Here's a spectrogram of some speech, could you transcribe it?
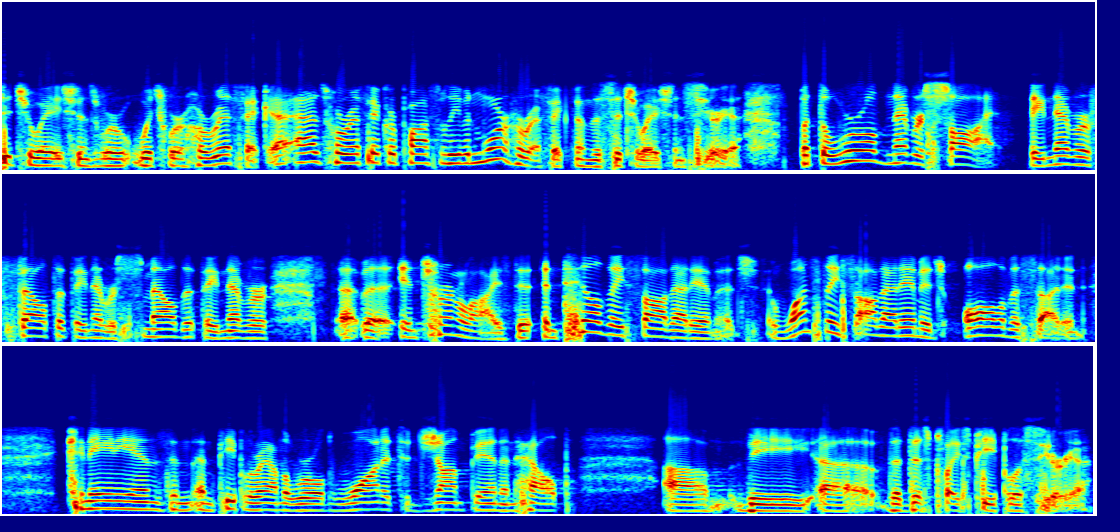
situations were, which were horrific, as horrific or possibly even more horrific than the situation in Syria. But the world never saw it. They never felt it. They never smelled it. They never uh, uh, internalized it until they saw that image. Once they saw that image, all of a sudden, Canadians and, and people around the world wanted to jump in and help um, the uh, the displaced people of Syria.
